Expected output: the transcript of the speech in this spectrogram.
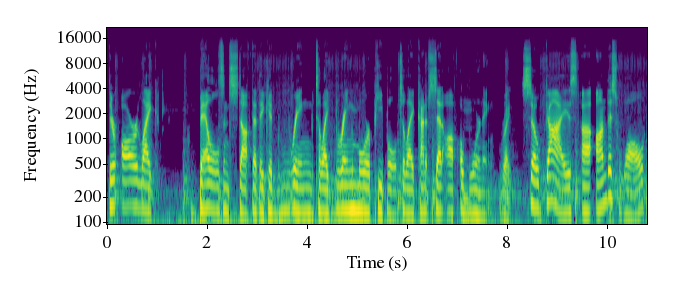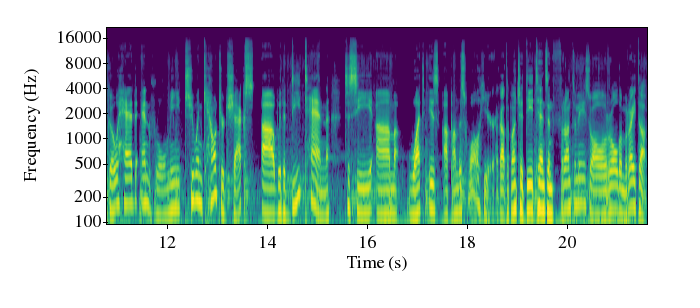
there are like bells and stuff that they could ring to like bring more people to like kind of set off a warning. Right. So, guys, uh, on this wall, go ahead and roll me two encounter checks uh, with a d10 to see um, what is up on this wall here. I got a bunch of d10s in front of me, so I'll roll them right up.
